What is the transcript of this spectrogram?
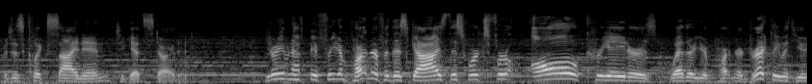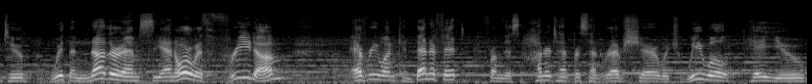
but just click sign in to get started. You don't even have to be a Freedom partner for this, guys. This works for all creators, whether you're partnered directly with YouTube, with another MCN, or with Freedom. Everyone can benefit from this 110% rev share, which we will pay you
